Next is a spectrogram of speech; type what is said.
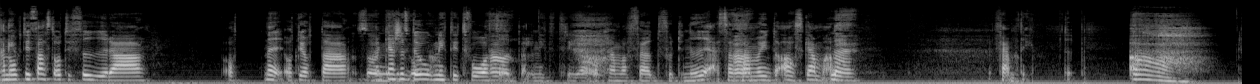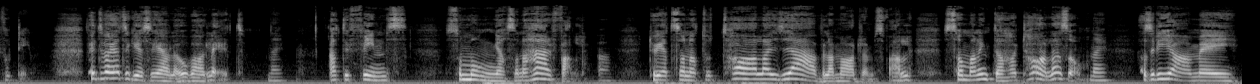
Han åkte ju fast 84, åt, nej 88, Så han kanske 92 dog då? 92 Ja. typ eller 93 och han var född 49 så Ja. han var ju inte asgammal. Nej. 50 typ. Ah. 40. Vet du vad jag tycker är så jävla obehagligt? Nej. Att det finns så många sådana här fall. Du vet sådana totala jävla mardrömsfall som man inte har hört talas om. Nej. Alltså det gör mig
